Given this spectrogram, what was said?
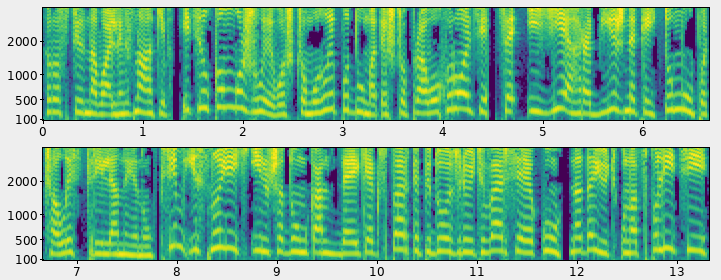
розпізнавальних знаків. І цілком можливо, що могли подумати, що правоохоронці це і є грабіжники, й тому почали стрілянину. Втім, існує й інша думка. Деякі експерти підозрюють версія, яку надають у нацполіції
